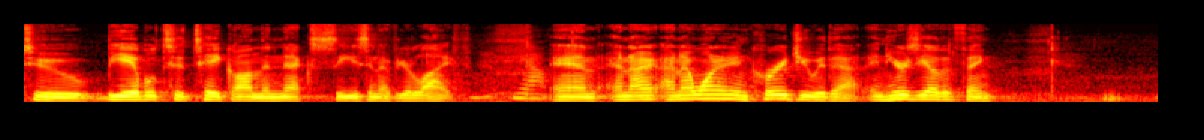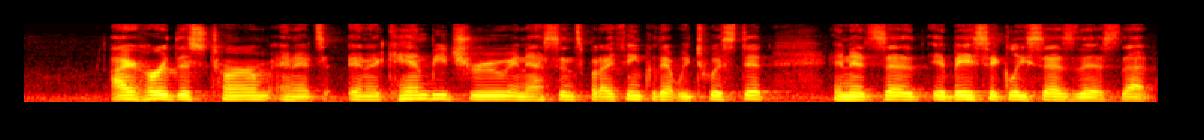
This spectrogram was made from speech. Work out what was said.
to be able to take on the next season of your life. Yeah. And and I and I want to encourage you with that. And here's the other thing. I heard this term, and it's and it can be true in essence, but I think that we twist it, and it says it basically says this that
